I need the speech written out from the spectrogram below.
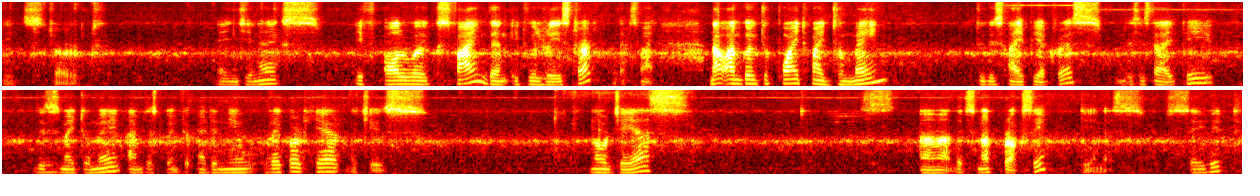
restart nginx if all works fine then it will restart. That's fine. Now i'm going to point my domain to this ip address. This is the ip this is my domain. I'm just going to add a new record here which is node.js uh, that's not proxy. DNS save it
